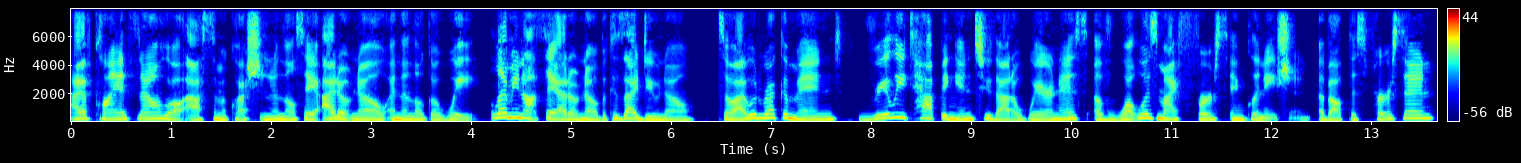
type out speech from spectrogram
I have clients now who I'll ask them a question and they'll say, I don't know. And then they'll go, wait, let me not say I don't know because I do know. So I would recommend really tapping into that awareness of what was my first inclination about this person,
